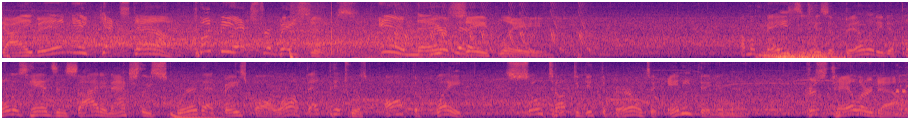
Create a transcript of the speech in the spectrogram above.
Diving, it gets down. Could be extra bases. In there safely. Amazed at his ability to pull his hands inside and actually square that baseball off. That pitch was off the plate. So tough to get the barrel to anything in there. Chris Taylor down.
